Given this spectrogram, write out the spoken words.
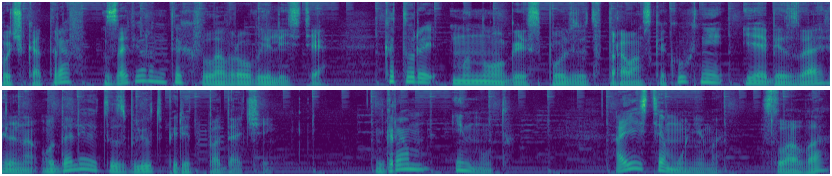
пучка трав, завернутых в лавровые листья – который много используют в прованской кухне и обязательно удаляют из блюд перед подачей. Грамм и нут. А есть амонимы. Слова,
